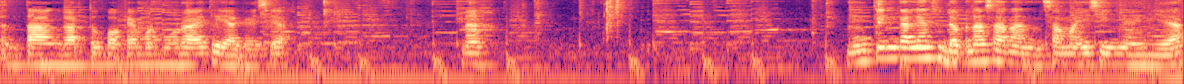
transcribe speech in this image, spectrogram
tentang kartu Pokemon murah itu ya guys ya. Nah mungkin kalian sudah penasaran sama isinya ini ya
